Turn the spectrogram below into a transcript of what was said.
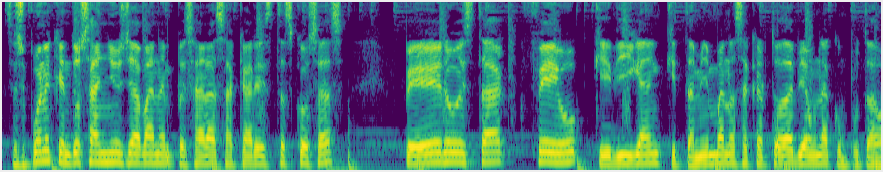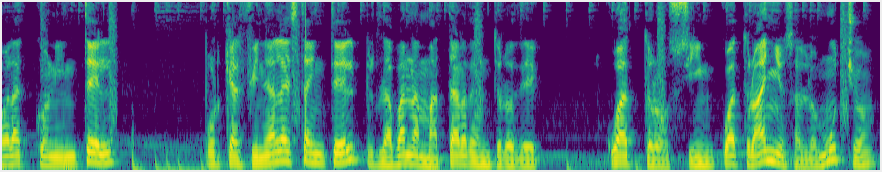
se supone que en dos años ya van a empezar a sacar estas cosas, pero está feo que digan que también van a sacar todavía una computadora con Intel, porque al final a esta Intel pues la van a matar dentro de cuatro, cinco, cuatro años a lo mucho.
